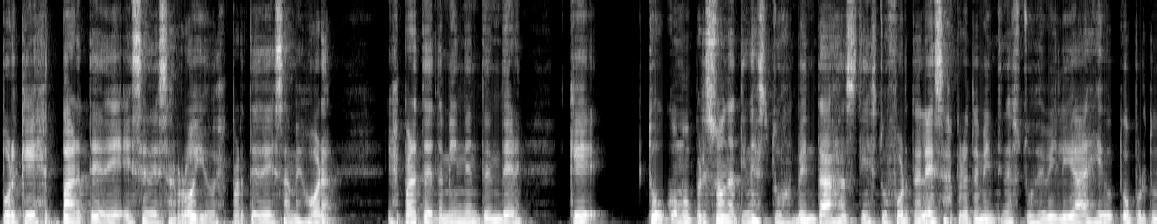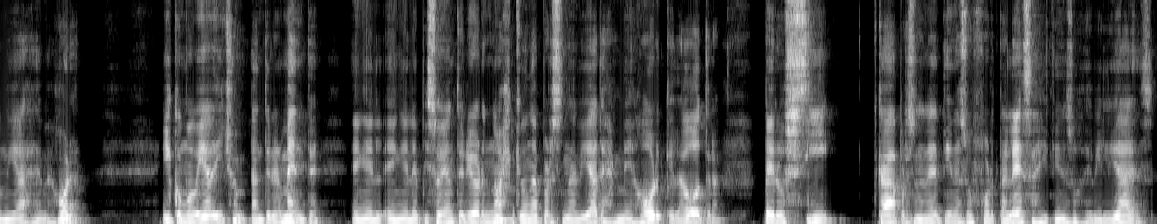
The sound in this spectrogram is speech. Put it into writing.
Porque es parte de ese desarrollo, es parte de esa mejora, es parte también de entender que tú como persona tienes tus ventajas, tienes tus fortalezas, pero también tienes tus debilidades y oportunidades de mejora. Y como había dicho anteriormente, en el, en el episodio anterior, no es que una personalidad es mejor que la otra, pero sí cada personalidad tiene sus fortalezas y tiene sus debilidades.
